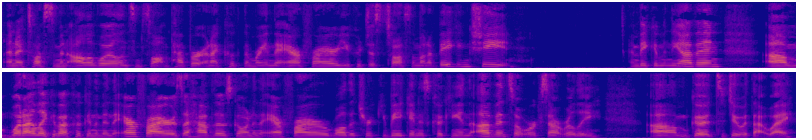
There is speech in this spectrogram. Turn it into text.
and I toss them in olive oil and some salt and pepper, and I cook them right in the air fryer. You could just toss them on a baking sheet and bake them in the oven. Um, what I like about cooking them in the air fryer is I have those going in the air fryer while the turkey bacon is cooking in the oven, so it works out really um, good to do it that way.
